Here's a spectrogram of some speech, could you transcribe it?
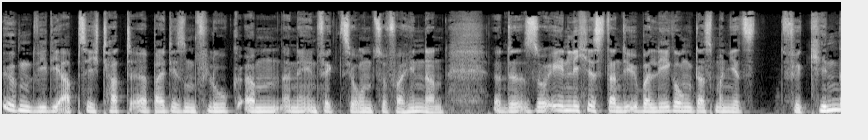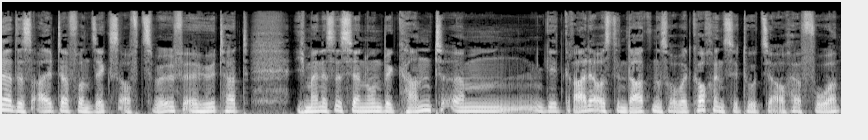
irgendwie die Absicht hat, äh, bei diesem Flug ähm, eine Infektion zu verhindern. Äh, so ähnlich ist dann die Überlegung, dass man jetzt für Kinder das Alter von sechs auf zwölf erhöht hat. Ich meine, es ist ja nun bekannt, ähm, geht gerade aus den Daten des Robert Koch Instituts ja auch hervor,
